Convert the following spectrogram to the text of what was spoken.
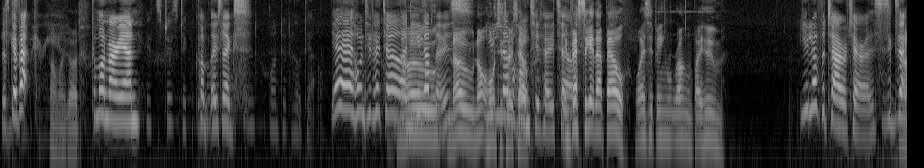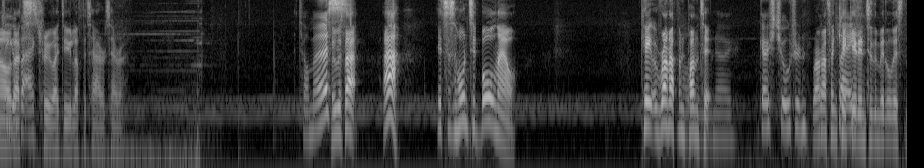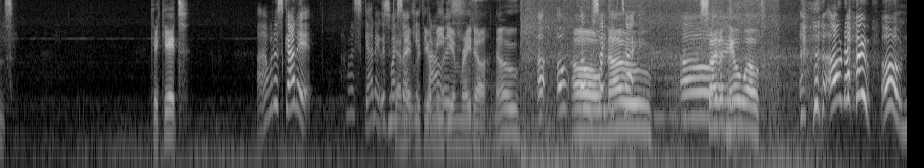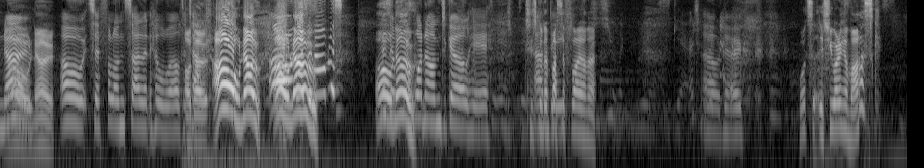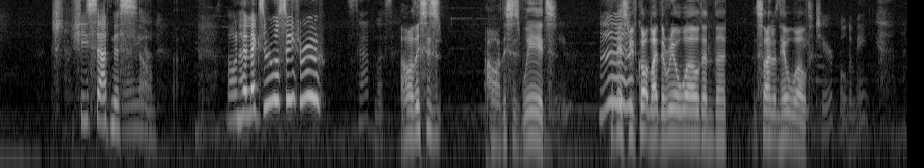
Let's go back. Oh my god. Come on, Marianne. It's just a Pump those legs. old-fashioned haunted hotel. Yeah, haunted hotel. and you love those. No, not You haunted love a hotel. haunted hotel. Investigate that bell. Why is it being rung by whom? you love the Tower of Terror. This is exactly oh, your that's bag. true. I do love the Tower of Terror. Thomas. Who was that? Ah, it's a haunted ball now. Okay, run up and punt Oh, it. No. Ghost children. Run want up to and kick it into the middle distance. Kick it. I want to scan it. I want to scan it with my Scan psychic it with your powers. medium radar. No. Uh, oh, oh, Oh, no. attack. Oh, Silent no. Hill World. oh no! Oh no! Oh no. Oh, it's a full-on Silent Hill world attack. Although, oh no! Oh, there's no! an armless- Oh there's a, a no! one-armed girl here. She's got a butterfly on her. You look real scared. Oh no! What's? Is she wearing a mask? She's sadness. Marianne. Oh, and her legs are all see-through. Sadness. Oh, this is. Oh, this is weird. Look at this. We've got like the real world and the Silent Hill world. Cheerful to me.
